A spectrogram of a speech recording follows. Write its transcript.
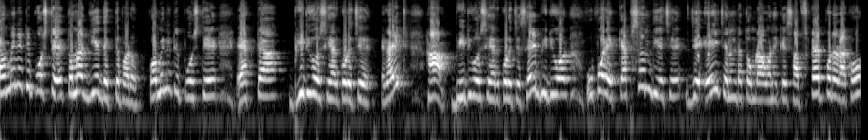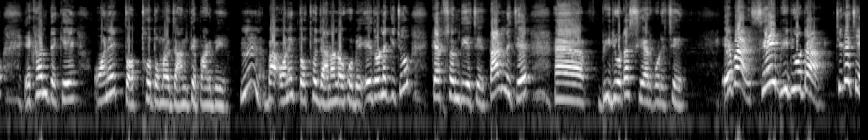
কমিউনিটি পোস্টে তোমরা গিয়ে দেখতে পারো। কমিউনিটি পোস্টে একটা ভিডিও শেয়ার করেছে রাইট হ্যাঁ ভিডিও শেয়ার করেছে। সেই ভিডিওর উপরে ক্যাপশন দিয়েছে যে, এই চ্যানেলটা তোমরা অনেকে সাবস্ক্রাইব করে রাখো। এখান থেকে অনেক তথ্য তোমরা জানতে পারবে। হুম, বা অনেক তথ্য জানানো হবে। এই ধরনের কিছু ক্যাপশন দিয়েছে। তার নিচে ভিডিওটা শেয়ার করেছে। এবার সেই ভিডিওটা ঠিক আছে?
